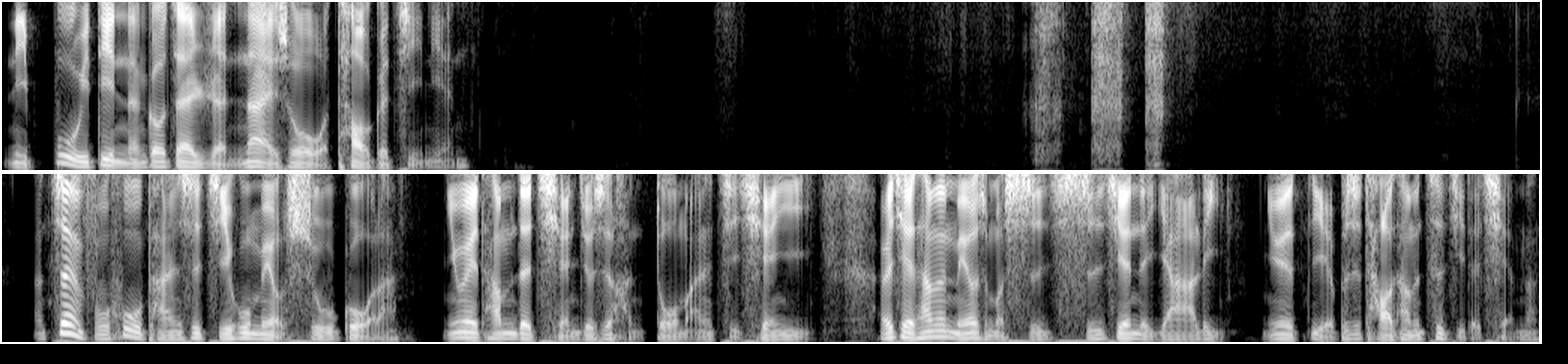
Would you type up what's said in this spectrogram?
你不一定能够再忍耐，说我套个几年。政府护盘是几乎没有输过啦，因为他们的钱就是很多嘛，几千亿，而且他们没有什么时时间的压力，因为也不是套他们自己的钱嘛。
